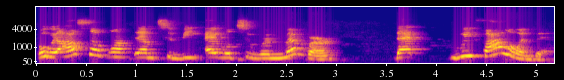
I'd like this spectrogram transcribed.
But we also want them to be able to remember that we following them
